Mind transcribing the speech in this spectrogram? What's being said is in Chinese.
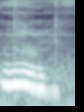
嗯。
